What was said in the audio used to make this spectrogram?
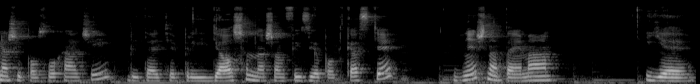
naši poslucháči, vítajte pri ďalšom našom fyziopodcaste. Dnešná téma je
